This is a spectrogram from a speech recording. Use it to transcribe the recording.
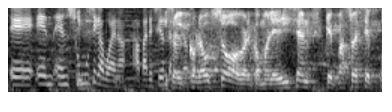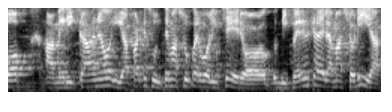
eh, en, en su Hizo- música, bueno, apareció. Hizo el crossover, como le dicen, que pasó ese pop americano y aparte es un tema súper bolichero. Diferencia de la mayoría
